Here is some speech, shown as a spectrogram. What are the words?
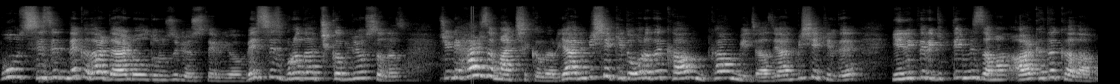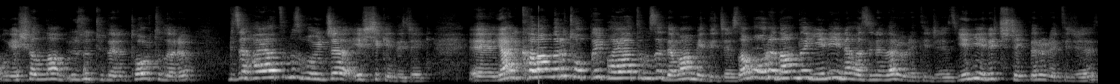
Bu sizin ne kadar değerli olduğunuzu gösteriyor. Ve siz buradan çıkabiliyorsanız, çünkü her zaman çıkılır. Yani bir şekilde orada kal, kalmayacağız. Yani bir şekilde yeniliklere gittiğimiz zaman arkada kalan o yaşanılan üzüntülerin, tortuları bize hayatımız boyunca eşlik edecek. Ee, yani kalanları toplayıp hayatımıza devam edeceğiz. Ama oradan da yeni yeni hazineler üreteceğiz. Yeni yeni çiçekler üreteceğiz.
